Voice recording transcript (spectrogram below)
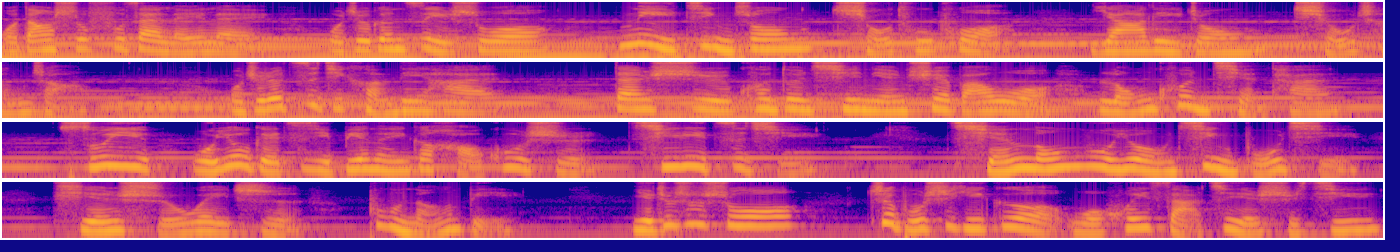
我当时负债累累，我就跟自己说：逆境中求突破，压力中求成长。我觉得自己很厉害，但是困顿七年却把我龙困浅滩，所以我又给自己编了一个好故事，激励自己：潜龙勿用进补给。天时未至，不能比。也就是说，这不是一个我挥洒自己的时机，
